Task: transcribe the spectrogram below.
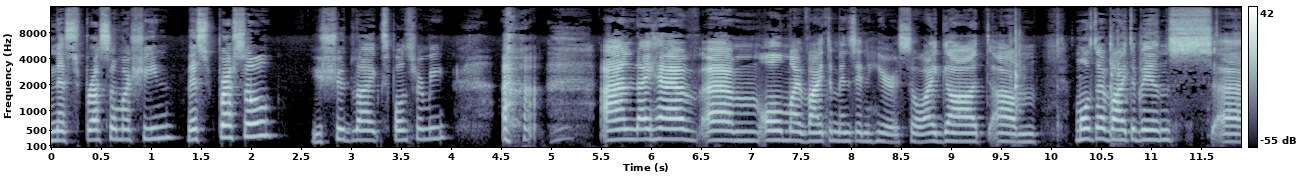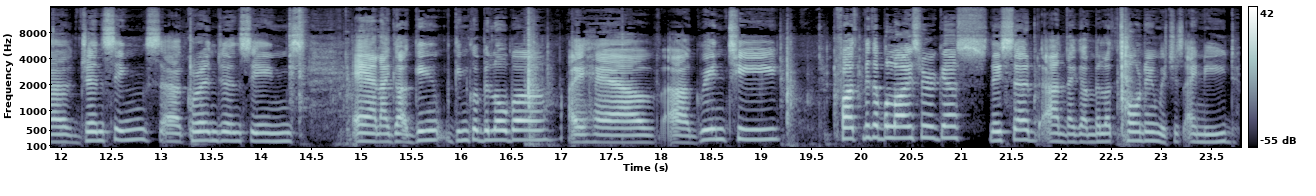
Nespresso machine. Nespresso, you should like sponsor me. and I have um, all my vitamins in here. So I got um, multivitamins, uh, ginsengs, uh, Korean ginsengs, and I got ginkgo biloba. I have uh, green tea, fat metabolizer, I guess they said, and I got melatonin, which is I need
